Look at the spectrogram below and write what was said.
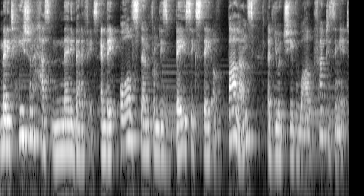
Meditation has many benefits and they all stem from this basic state of balance that you achieve while practicing it.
